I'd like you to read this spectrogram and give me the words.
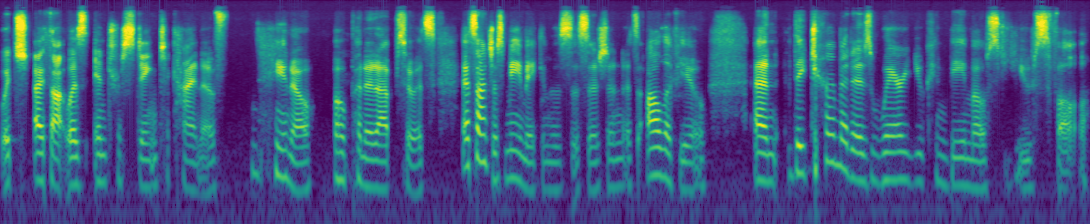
which I thought was interesting to kind of, you know, open it up. So it's, it's not just me making this decision, it's all of you. And they term it as where you can be most useful.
